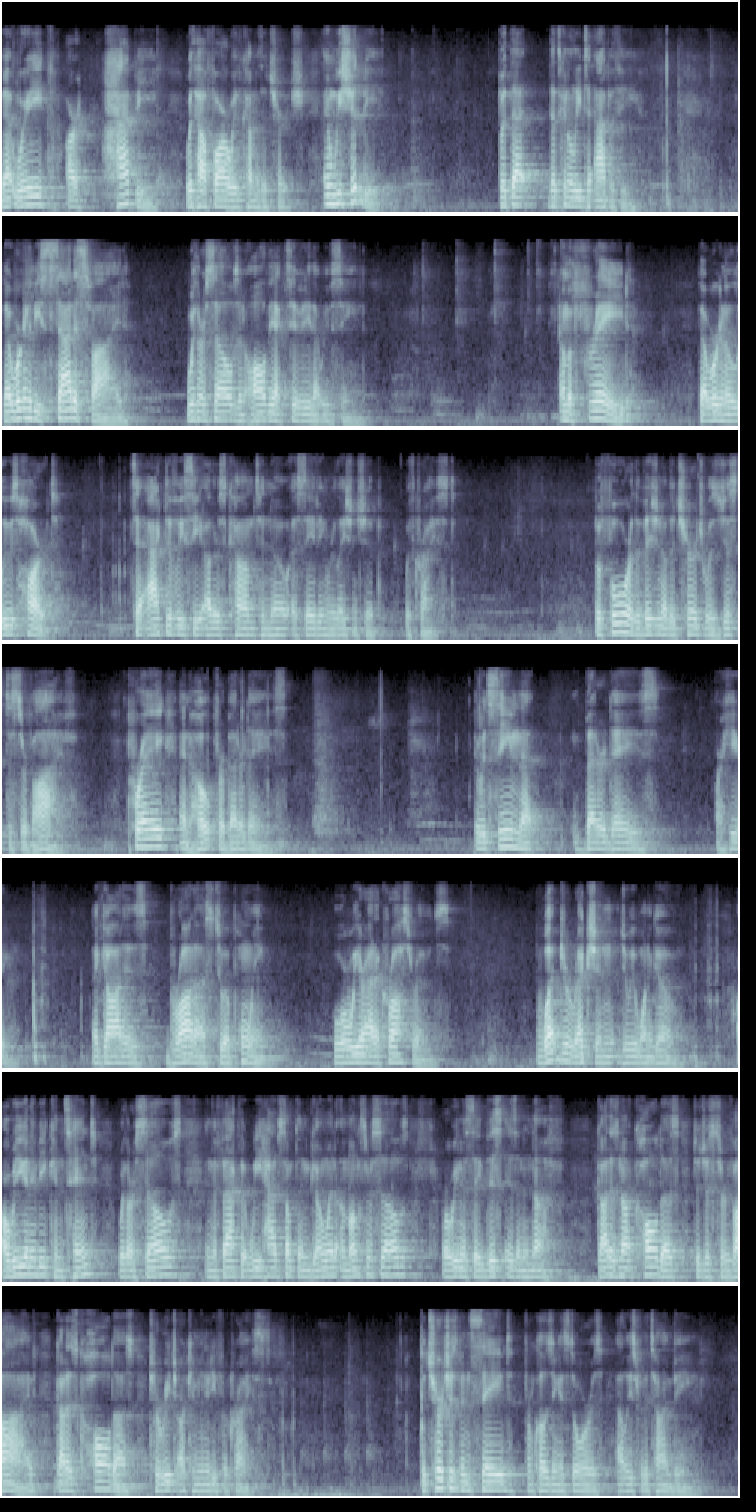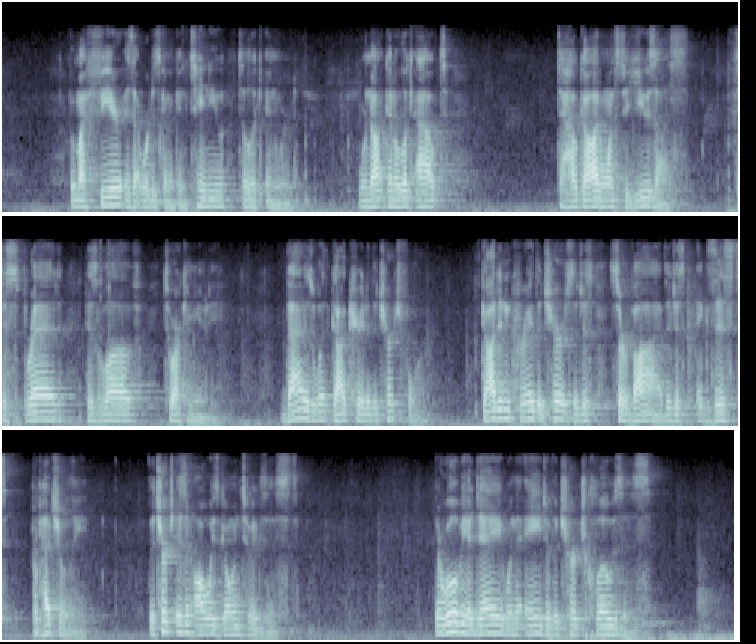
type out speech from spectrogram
that we are happy with how far we've come as a church. And we should be. But that, that's going to lead to apathy. that we're going to be satisfied with ourselves and all the activity that we've seen. I'm afraid that we're going to lose heart to actively see others come to know a saving relationship with Christ. Before, the vision of the church was just to survive, pray, and hope for better days. It would seem that better days are here, that God has brought us to a point where we are at a crossroads. What direction do we want to go? Are we going to be content with ourselves and the fact that we have something going amongst ourselves? Or are we going to say, this isn't enough? God has not called us to just survive, God has called us to reach our community for Christ. The church has been saved from closing its doors, at least for the time being. But my fear is that we're just going to continue to look inward. We're not going to look out to how God wants to use us to spread his love to our community. That is what God created the church for. God didn't create the church to just survive, to just exist perpetually. The church isn't always going to exist. There will be a day when the age of the church closes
